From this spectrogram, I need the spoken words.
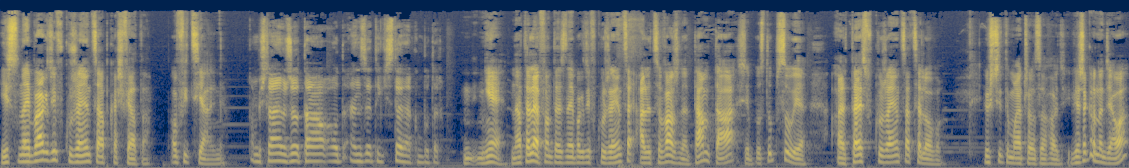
Jest to najbardziej wkurzająca apka świata, oficjalnie. Myślałem, że ta od NZXT na komputer. Nie, na telefon to jest najbardziej wkurzająca, ale co ważne, tamta się po prostu psuje, ale ta jest wkurzająca celowo. Już ci tłumaczę o co chodzi. Wiesz jak ona działa?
